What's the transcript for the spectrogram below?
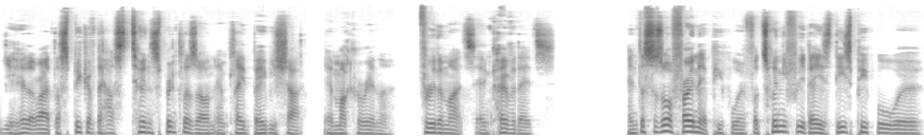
you heard it right, the Speaker of the House turned sprinklers on and played Baby Shark and Macarena through the nights and COVID aids. And this is all thrown at people. And for 23 days, these people were,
